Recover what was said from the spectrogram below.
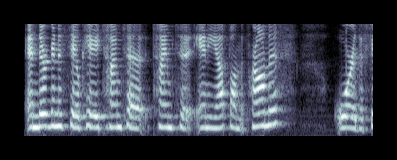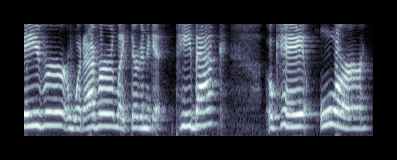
and they're going to say, okay, time to, time to ante up on the promise or the favor or whatever. Like they're going to get payback. Okay. Or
